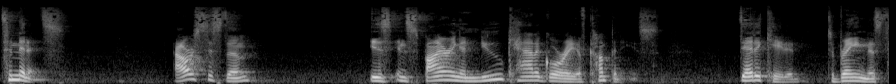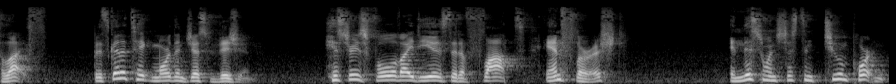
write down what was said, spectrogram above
to minutes. Our system is inspiring a new category of companies dedicated to bringing this to life. But it's going to take more than just vision. History is full of ideas that have flopped and flourished, and this one's just too important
